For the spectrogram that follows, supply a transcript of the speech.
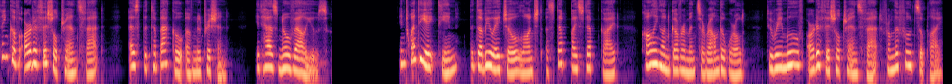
Think of artificial trans fat as the tobacco of nutrition. It has no values. In 2018, the WHO launched a step by step guide calling on governments around the world to remove artificial trans fat from the food supply.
